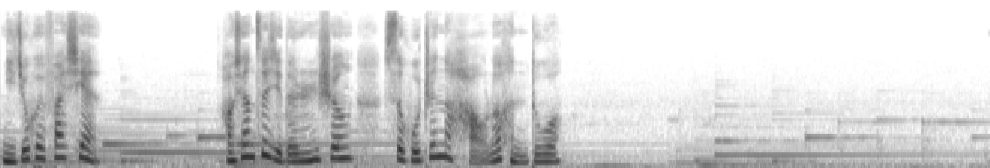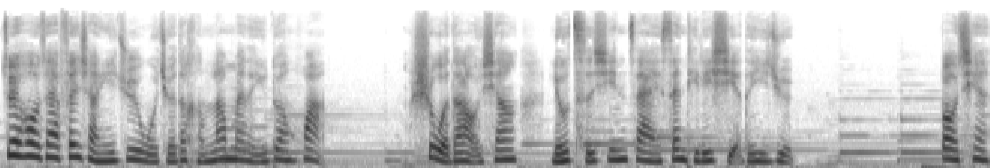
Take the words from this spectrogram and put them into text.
你就会发现，好像自己的人生似乎真的好了很多。最后再分享一句我觉得很浪漫的一段话，是我的老乡刘慈欣在《三体》里写的一句。抱歉，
